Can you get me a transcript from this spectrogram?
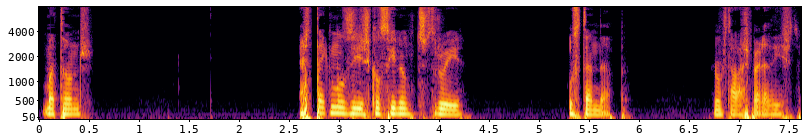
matou-nos. As tecnologias conseguiram destruir o stand-up. Não estava à espera disto.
